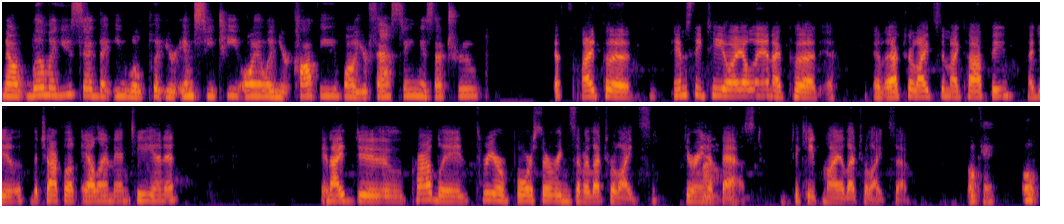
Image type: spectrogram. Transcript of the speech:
now Wilma, you said that you will put your MCT oil in your coffee while you're fasting. Is that true? Yes, I put MCT oil in, I put electrolytes in my coffee. I do the chocolate LMNT in it. And I do probably three or four servings of electrolytes during a fast to keep my electrolytes up. Okay. Oh,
